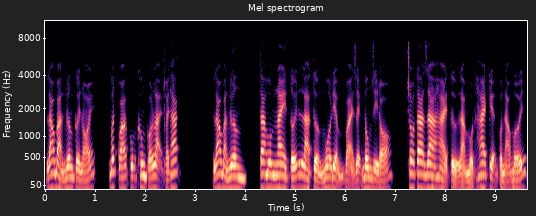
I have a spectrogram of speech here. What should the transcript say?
Lão bản nương cười nói, bất quá cũng không có lại thoái thác. Lão bản nương, ta hôm nay tới là tưởng mua điểm vải dệt đông gì đó, cho ta ra hải tử làm một hai kiện quần áo mới.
